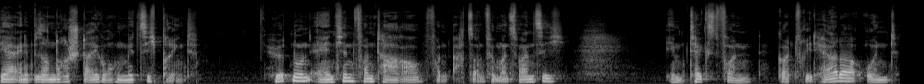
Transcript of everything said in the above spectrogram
der eine besondere Steigerung mit sich bringt. Hört nun Ähnchen von Tarau von 1825 im Text von Gottfried Herder und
